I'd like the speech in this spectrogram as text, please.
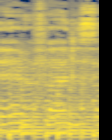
Terrified to see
